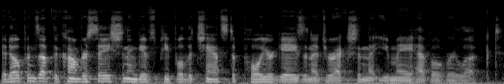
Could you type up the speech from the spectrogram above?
It opens up the conversation and gives people the chance to pull your gaze in a direction that you may have overlooked.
